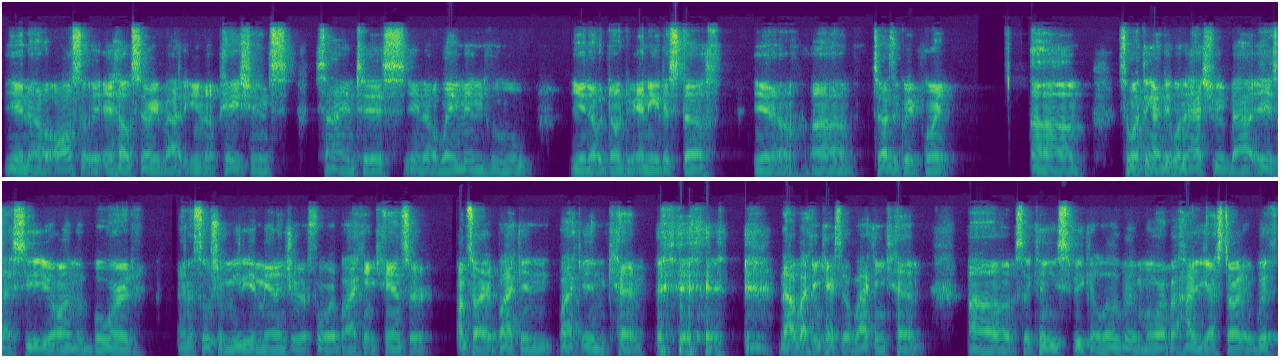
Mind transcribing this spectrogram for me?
you know, also it, it helps everybody, you know, patients, scientists, you know, laymen who, you know, don't do any of this stuff, you know. Um, so that's a great point. Um, so one thing I did want to ask you about is I see you're on the board and a social media manager for Black in Cancer. I'm sorry, Black in Black in Chem, not Black in Cancer, Black in Chem. Uh, so can you speak a little bit more about how you got started with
